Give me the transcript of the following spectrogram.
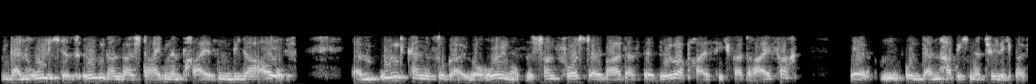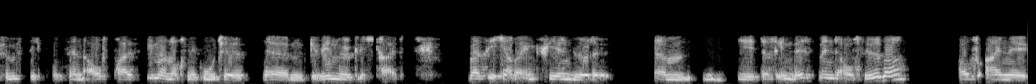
dann hole ich das irgendwann bei steigenden Preisen wieder auf ähm, und kann es sogar überholen. Es ist schon vorstellbar, dass der Silberpreis sich verdreifacht. Und dann habe ich natürlich bei 50 Prozent Aufpreis immer noch eine gute ähm, Gewinnmöglichkeit. Was ich aber empfehlen würde, ähm, die, das Investment auf Silber auf eine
